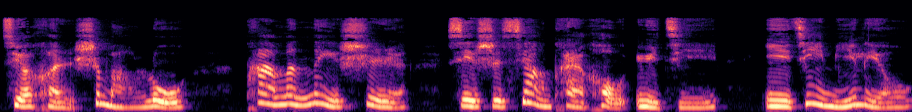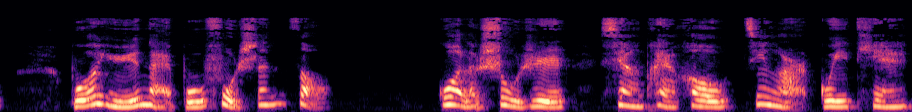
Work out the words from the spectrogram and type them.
却很是忙碌，探问内侍，系是向太后御疾，已尽弥留。伯羽乃不复深奏。过了数日，向太后敬耳归天，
